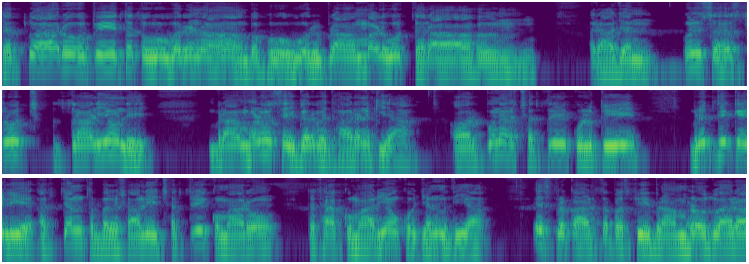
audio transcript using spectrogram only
चत्वारोपे ततो वर्णा बभूवुर्ब्राह्मणोत्तरा राजन, उन सहस्त्रोत्राणियों ने ब्राह्मणों से गर्भ धारण किया और पुनः क्षत्रिय कुल की वृद्धि के लिए अत्यंत बलशाली क्षत्रिय कुमारों तथा कुमारियों को जन्म दिया। इस प्रकार तपस्वी ब्राह्मणों द्वारा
